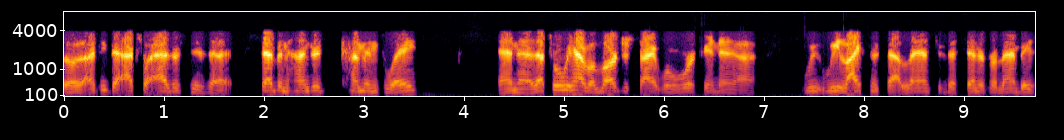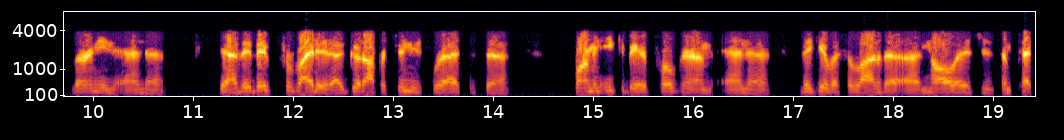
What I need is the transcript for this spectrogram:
So I think the actual address is at 700 Cummings Way, and uh, that's where we have a larger site. We're working. Uh, we we license that land through the Center for Land-Based Learning, and uh, yeah, they they've provided a good opportunity for us. It's a farming incubator program, and uh, they give us a lot of the uh, knowledge and some tech,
